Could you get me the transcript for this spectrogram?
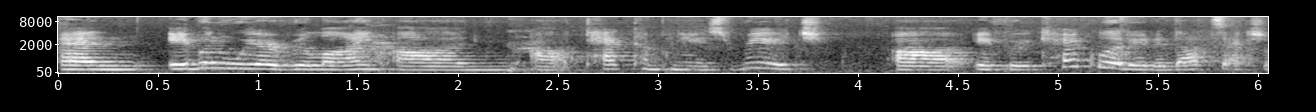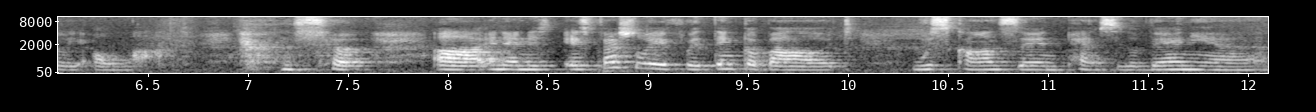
and even we are relying on uh, tech companies' reach, uh, if we calculate it, that's actually a lot. so, uh, and then especially if we think about Wisconsin, Pennsylvania, uh,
